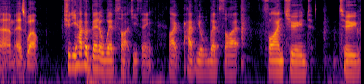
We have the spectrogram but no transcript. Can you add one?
um, as well. Should you have a better website, do you think? Like, have your website fine-tuned to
